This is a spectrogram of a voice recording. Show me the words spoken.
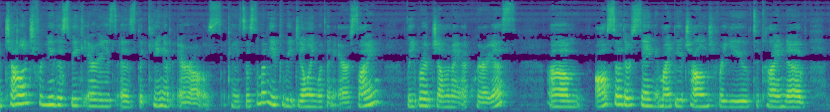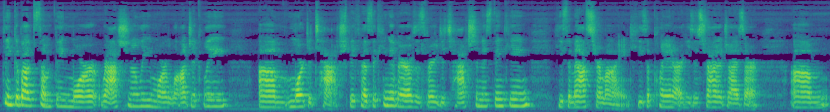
A challenge for you this week, Aries, is the King of Arrows. Okay, so some of you could be dealing with an air sign, Libra, Gemini, Aquarius. Um, also, they're saying it might be a challenge for you to kind of think about something more rationally, more logically. um, more detached because the King of Arrows is very detached in his thinking. He's a mastermind. He's a planner. He's a strategizer. Um,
